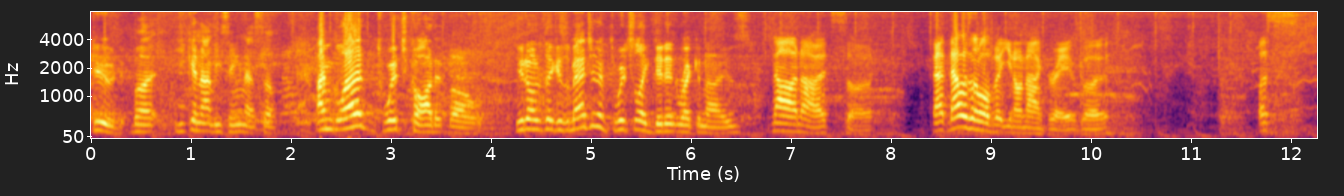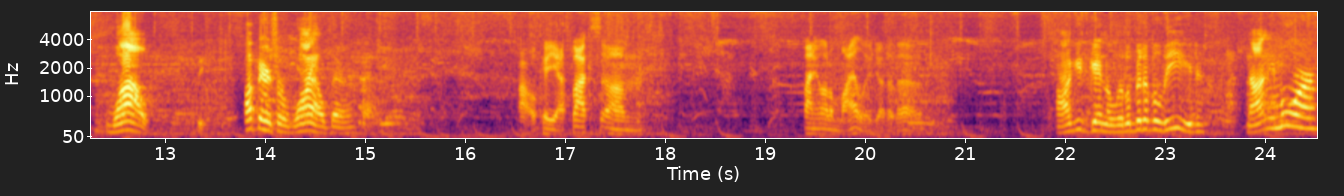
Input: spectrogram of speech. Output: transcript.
Dude, but he cannot be saying that stuff. I'm glad Twitch caught it though. You know what I'm saying? Because imagine if Twitch like didn't recognize. No, no, it's uh, that that was a little bit, you know, not great, but let's. Wow. The up airs are wild there. Oh, okay, yeah, Fox um, finding a lot of mileage out of that. Aghi's getting a little bit of a lead. Not anymore.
